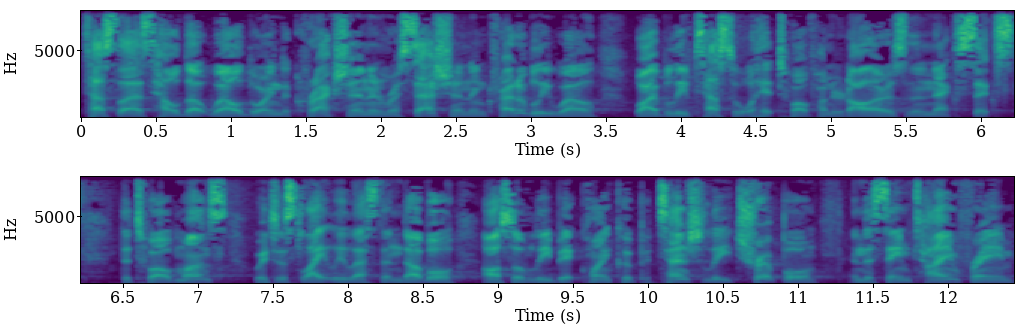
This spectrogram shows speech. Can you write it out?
Tesla has held up well during the correction and recession, incredibly well. While I believe Tesla will hit $1,200 in the next six to 12 months, which is slightly less than double. Also believe Bitcoin could potentially triple in the same time frame,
